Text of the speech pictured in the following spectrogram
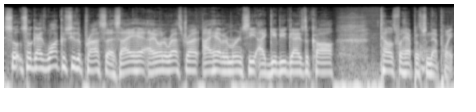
So, so guys, walk us through the process. I ha- I own a restaurant. I have an emergency. I give you guys a call. Tell us what happens from that point.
